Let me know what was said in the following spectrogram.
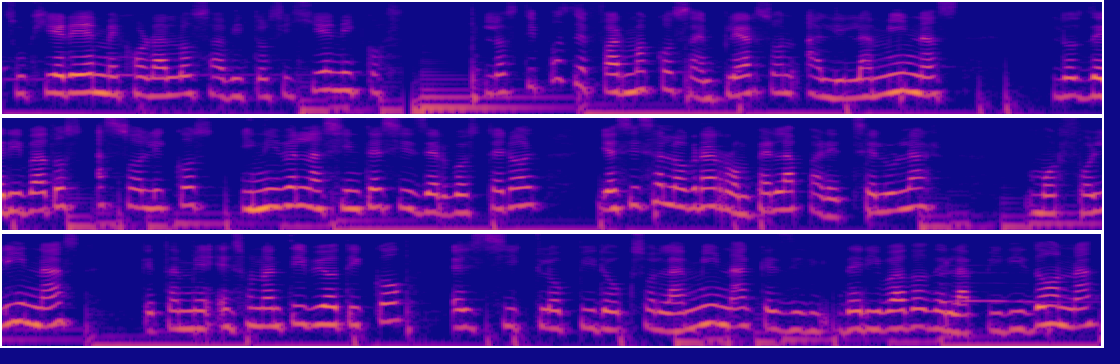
sugiere mejorar los hábitos higiénicos. Los tipos de fármacos a emplear son alilaminas, los derivados azólicos inhiben la síntesis de ergosterol y así se logra romper la pared celular. Morfolinas, que también es un antibiótico, el ciclopiroxolamina, que es derivado de la piridona,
